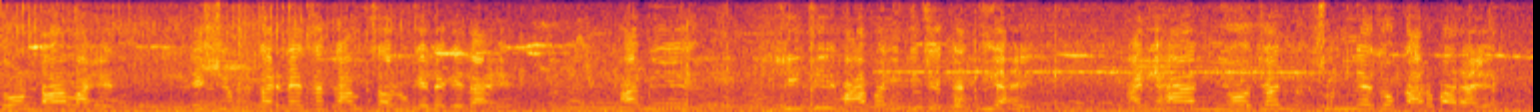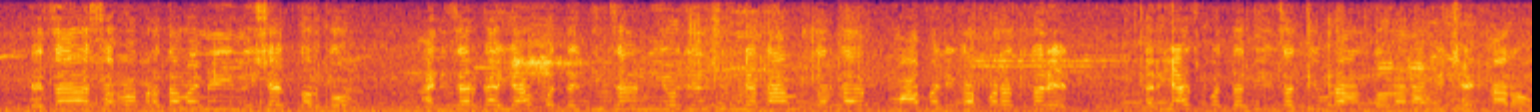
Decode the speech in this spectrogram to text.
दोन डाम आहेत ते शिफ्ट करण्याचं काम चालू केलं गेलं आहे. आम्ही ही जी महापालिकेची गती आहे आणि हा नियोजन शून्य जो कारभार आहे त्याचा सर्वप्रथम आम्ही निषेध करतो. आणि जर का या पद्धतीचं नियोजन शून्य काम जर का महापालिका परत करेल तर याच पद्धतीचं तीव्र आंदोलन आम्ही छेडणार आहोत.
